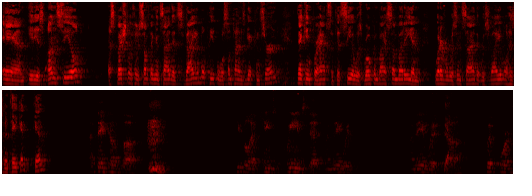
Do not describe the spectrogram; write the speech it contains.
and it is unsealed, especially if there's something inside that's valuable, people will sometimes get concerned, thinking perhaps that the seal was broken by somebody and whatever was inside that was valuable has been taken. Tim? I think of uh, people like kings and queens that when they would when they would Yeah. uh, put forth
